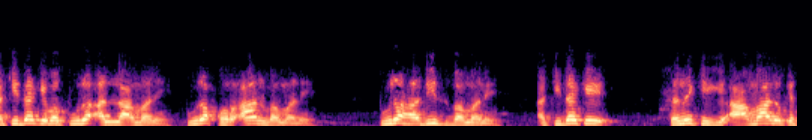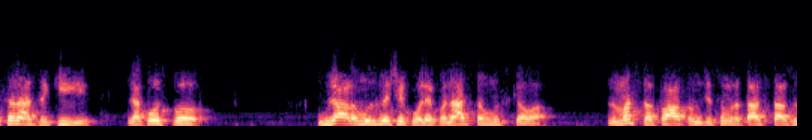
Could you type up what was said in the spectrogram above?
عقیده کې به پورا الله منه پورا قران به منه پورا حدیث به منه عقیده کې سن کیږي اعمالو کې سنا سکیږي لکه اوس په ولاړه موز نشي کوله په ناسته موز کوا نو مستطاعتم چې څومره تاسو تاسو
